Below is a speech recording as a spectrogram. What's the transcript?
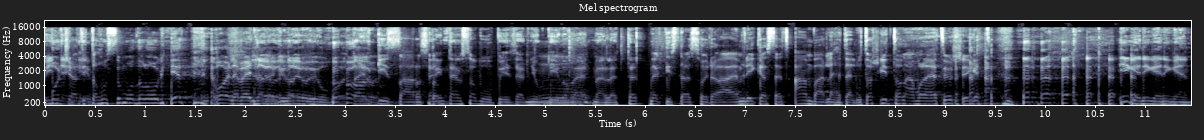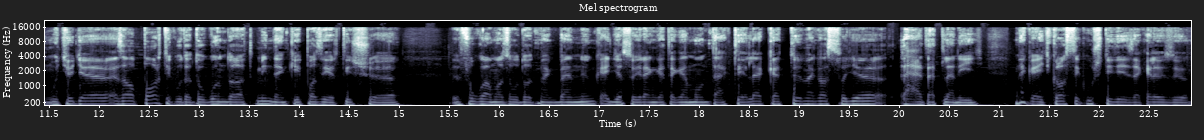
Mi, Bocsánat, itt a hosszú monológért, majdnem egy nagyon, nagyon jó volt. Nagyon. Szerintem Szabó Péter nyugdíjba mm. mehet melletted. Megtisztelsz, hogy rá emlékeztetsz, ám bár lehet elutasítanám a lehetőséget. igen, igen, igen. Úgyhogy ez a partikutató gondolat mindenképp azért is fogalmazódott meg bennünk. Egy az, hogy rengetegen mondták tényleg, kettő meg az, hogy lehetetlen így. Meg egy klasszikus idézek előző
